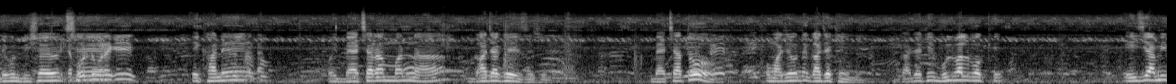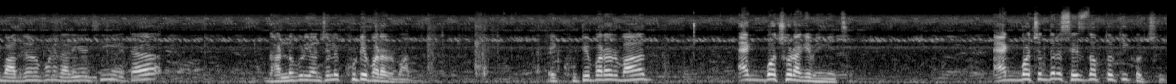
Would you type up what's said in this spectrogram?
দেখুন বিষয় হচ্ছে এখানে ওই বেচারাম মান্না গাঁজা খেয়ে এসেছিল। বেচা তো ও মাঝে মধ্যে গাঁজা খেয়ে নেয়। গাঁজা খেয়ে ভুলভাল বকে। এই যে আমি বাঁধটার উপরে দাঁড়িয়ে আছি এটা ধান্যগুড়ি অঞ্চলে খুঁটেপাড়ার বাঁধ। এই খুঁটেপাড়ার বাঁধ এক বছর আগে ভেঙেছে। এক বছর ধরে সেচ দপ্তর কি করছিল?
